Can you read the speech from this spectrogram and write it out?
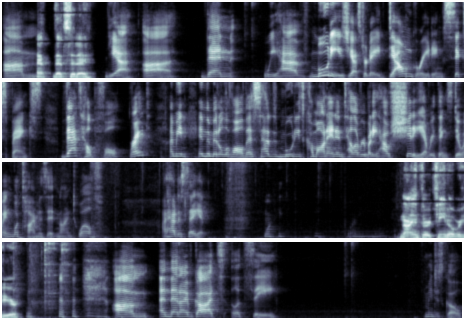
Um, That's today. yeah. Uh, then we have Moody's yesterday downgrading six banks. That's helpful, right? I mean, in the middle of all this, had Moody's come on in and tell everybody how shitty everything's doing? What time is it? 9:12? I had to say it. Nine thirteen over here. Um, and then I've got, let's see. Let me just go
